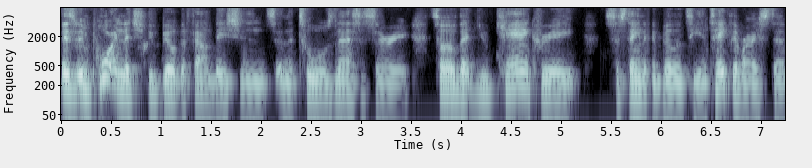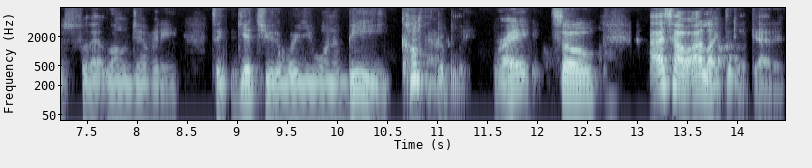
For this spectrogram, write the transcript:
it's important that you build the foundations and the tools necessary so that you can create sustainability and take the right steps for that longevity to get you to where you want to be comfortably, right? So that's how I like to look at it.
